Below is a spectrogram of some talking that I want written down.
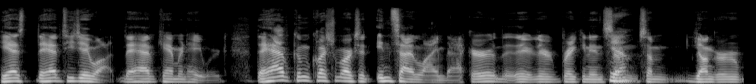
He has. They have T.J. Watt. They have Cameron Heyward. They have some question marks at inside linebacker. They're, they're breaking in some Yeah. some younger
